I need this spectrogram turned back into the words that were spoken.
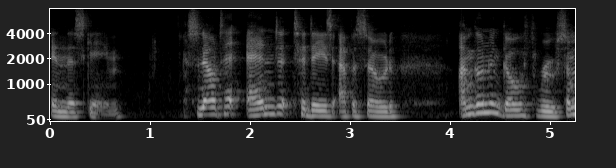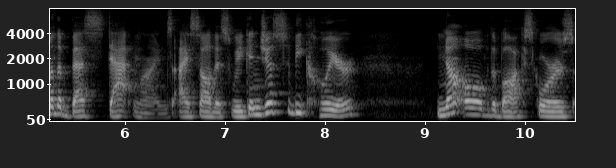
in this game. So, now to end today's episode, I'm going to go through some of the best stat lines I saw this week. And just to be clear, not all of the box scores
